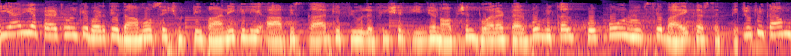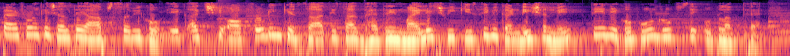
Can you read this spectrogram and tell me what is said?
यानी पेट्रोल के बढ़ते दामों से छुट्टी पाने के लिए आप इस कार के फ्यूल एफिशिएंट इंजन ऑप्शन द्वारा टर्बो विकल्प को पूर्ण रूप से बाय कर सकते जो की कम पेट्रोल के चलते आप सभी को एक अच्छी ऑफ़ के साथ ही साथ बेहतरीन माइलेज भी किसी भी कंडीशन में देने को पूर्ण रूप ऐसी उपलब्ध है।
